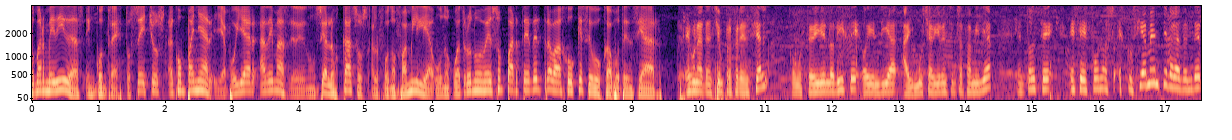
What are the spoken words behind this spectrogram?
tomar medidas en contra de estos hechos, acompañar y apoyar, además de denunciar los casos al Fono Familia 149, son parte del trabajo que se busca potenciar. Es una atención preferencial, como usted bien lo dice, hoy en día hay mucha violencia intrafamiliar, entonces ese fono es exclusivamente para atender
